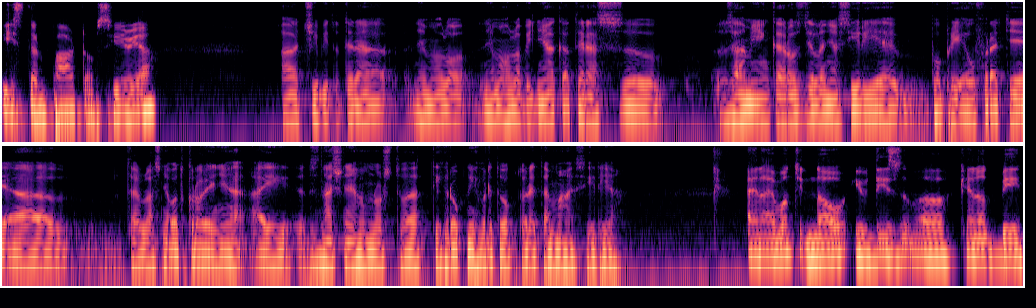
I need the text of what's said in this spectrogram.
eastern part of Syria. A či by to teda nemohlo, nemohlo byť nejaká teraz uh, zámienka rozdelenia Sýrie popri Eufrate a teda vlastne odkrojenia aj značného množstva tých ropných vrtov, ktoré tam má Sýria. And I want to know if this uh, cannot be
